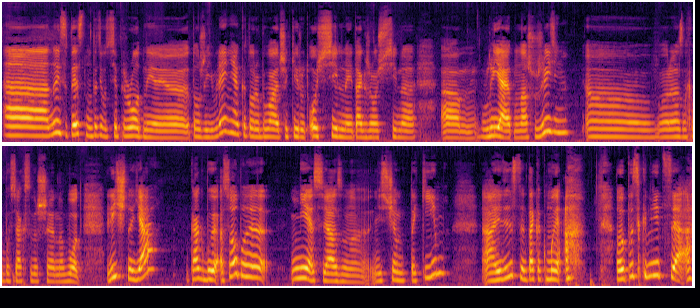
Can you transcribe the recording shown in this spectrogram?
А, ну и, соответственно, вот эти вот все природные э, тоже явления, которые бывают, шокируют очень сильно и также очень сильно влияют на нашу жизнь э, в разных областях совершенно. Вот. Лично я как бы особо не связано ни с чем таким. А, единственное, так как мы выпускница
